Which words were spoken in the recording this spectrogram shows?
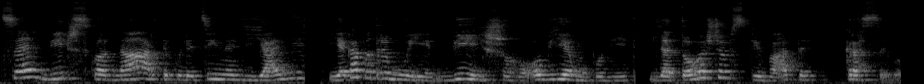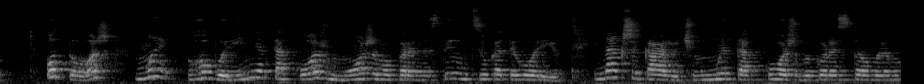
це більш складна артикуляційна діяльність, яка потребує більшого об'єму повітря для того, щоб співати красиво. Отож, ми говоріння також можемо перенести у цю категорію. Інакше кажучи, ми також використовуємо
